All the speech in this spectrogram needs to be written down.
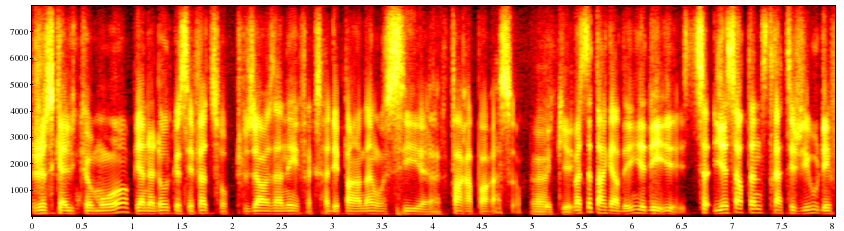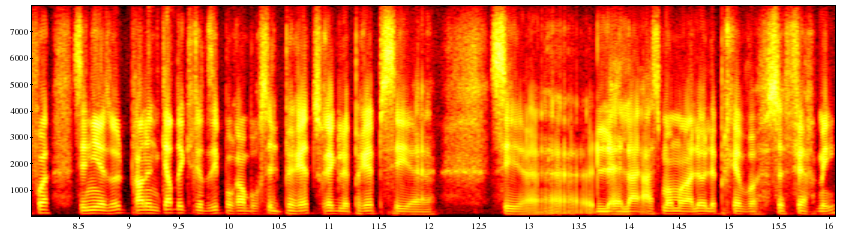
juste quelques mois, puis il y en a d'autres que c'est fait sur plusieurs années. Fait que ça dépendant aussi par rapport à ça. OK. c'est à regarder. Il y, a des, il y a certaines stratégies où des fois, c'est niaiseux de prendre une carte de crédit pour rembourser le prêt. Tu règles le prêt, puis c'est c'est euh, à ce moment-là, le prêt va se fermer,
